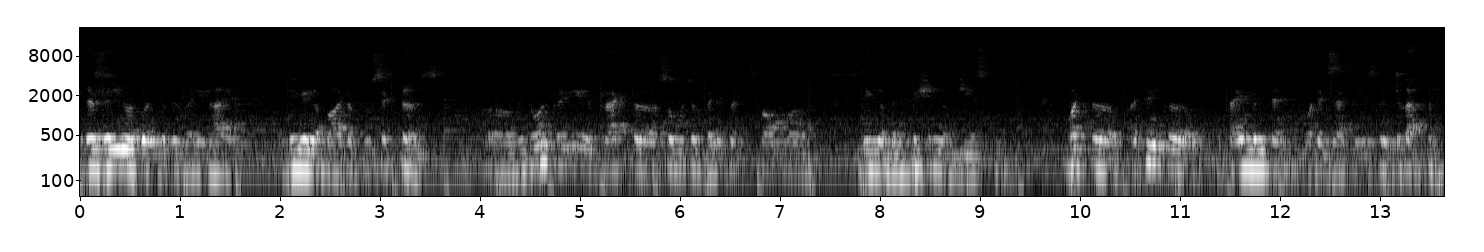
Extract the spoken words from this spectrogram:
It is really not going to be very high, leaving apart a few sectors. Uh, we don't really attract uh, so much of benefit from uh, being a beneficiary of GSP. But I think time will tell what exactly is going to happen.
